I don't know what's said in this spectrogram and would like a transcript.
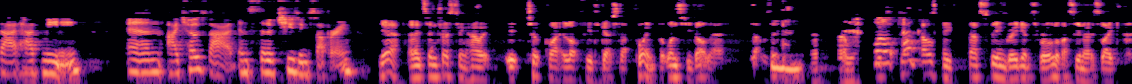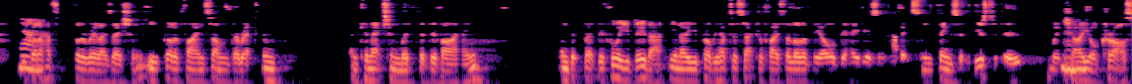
that had meaning. And I chose that instead of choosing suffering. Yeah, and it's interesting how it, it took quite a lot for you to get to that point, but once you got there, that was it. Mm-hmm. Um, well, tells me that's the ingredients for all of us. You know, it's like yeah. you've got to have some sort of realization. You've got to find some direction and connection with the divine and but before you do that, you know, you probably have to sacrifice a lot of the old behaviors and habits and things that you used to do, which mm-hmm. are your cross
